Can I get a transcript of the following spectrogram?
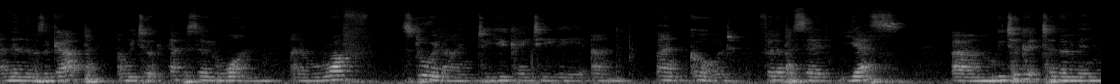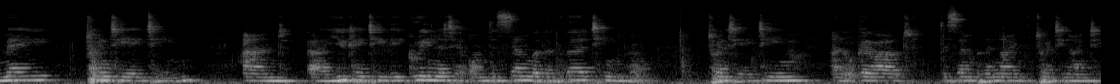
And then there was a gap, and we took episode one and a rough storyline to UK TV. And thank God, Philippa said yes. Um, we took it to them in May 2018, and uh, UK TV greenlit it on December the 13th, 2018 and it'll go out December the 9th, 2019.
